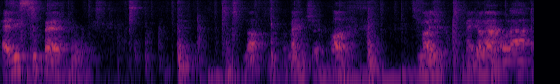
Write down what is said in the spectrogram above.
Ez is szuper. Na, mentsél. Azaz. Nagyon jó. Megy a láb alá.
